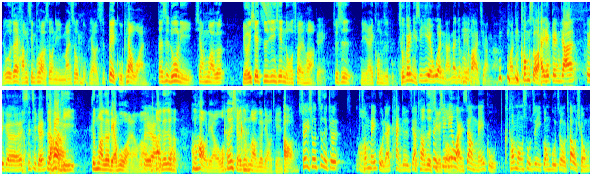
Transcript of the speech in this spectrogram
如果在行情不好的时候，你满手股票是被股票玩，但是如果你像木华哥。有一些资金先挪出来的话，对，就是你来控制股，除非你是叶问呐，那就没话讲了。啊，你空手还可以跟人家这个十几个人，这话题跟木华哥聊不完了，好不好？对啊，木华哥就很很好聊，我很喜欢跟木华哥聊天。好，所以说这个就从美股来看就是这样。所以今天晚上美股通膨数字一公布之后，道琼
